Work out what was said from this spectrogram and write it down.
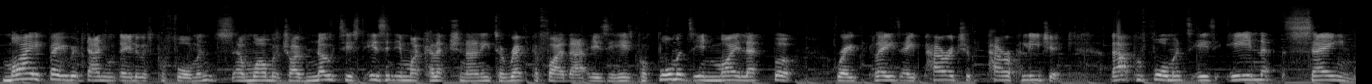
My favourite Daniel Day-Lewis performance, and one which I've noticed isn't in my collection, I need to rectify that, is his performance in My Left Foot, where he plays a paraplegic that performance is insane.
